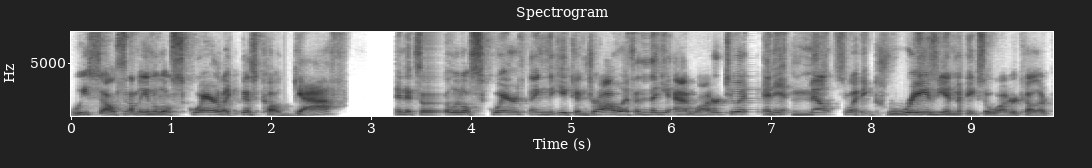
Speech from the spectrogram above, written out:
we sell something in a little square like this called gaff. And it's a little square thing that you can draw with, and then you add water to it, and it melts like crazy and makes a watercolor.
